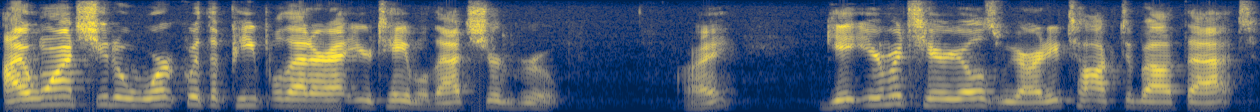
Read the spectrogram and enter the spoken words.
I want you to work with the people that are at your table. That's your group. All right, get your materials. We already talked about that.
